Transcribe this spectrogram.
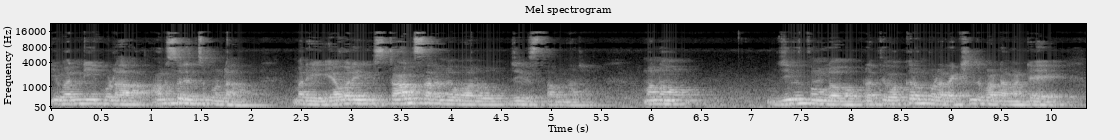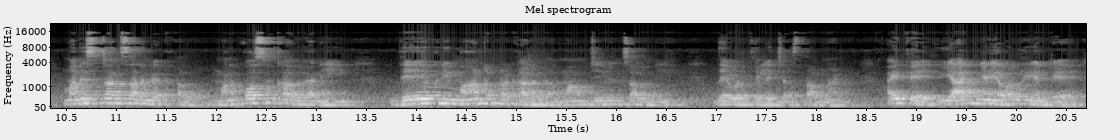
ఇవన్నీ కూడా అనుసరించకుండా మరి ఎవరి ఇష్టానుసారంగా వారు జీవిస్తూ ఉన్నారు? మనం జీవితంలో ప్రతి ఒక్కరూ కూడా రక్షించబడ్డామంటే మన ఇష్టానుసారంగా కాదు మన కోసం కాదు కానీ దేవుని మాట ప్రకారంగా మనం జీవించాలని దేవుడు తెలియచేస్తా ఉన్నాడు. అయితే ఈ ఆజ్ఞ ఎవరిది అంటే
